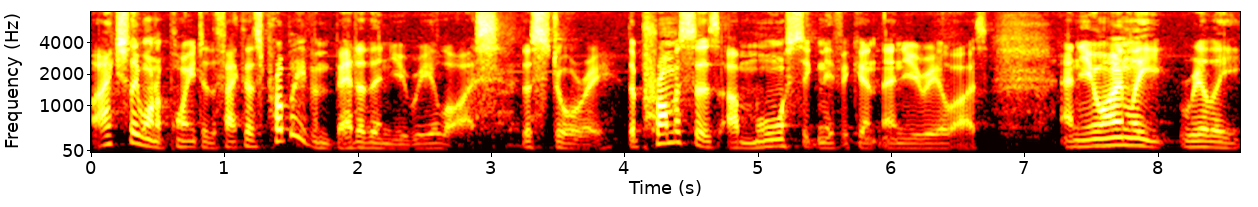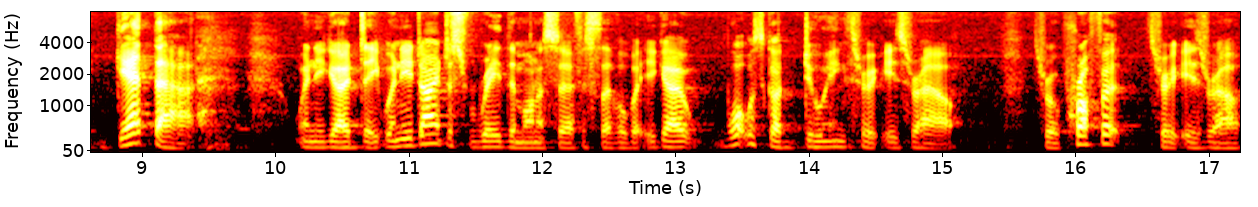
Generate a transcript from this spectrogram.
I actually want to point to the fact that it's probably even better than you realise, the story. The promises are more significant than you realise. And you only really get that when you go deep, when you don't just read them on a surface level, but you go, what was God doing through Israel? Through a prophet, through Israel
